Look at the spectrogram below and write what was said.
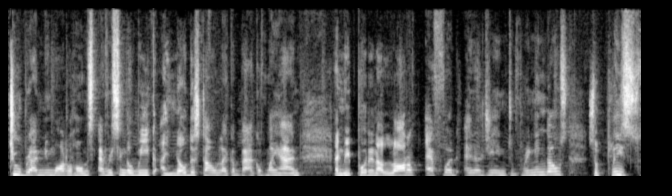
two brand new model homes every single week. I know this town like a back of my hand, and we put in a lot of effort, energy into bringing those. So please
